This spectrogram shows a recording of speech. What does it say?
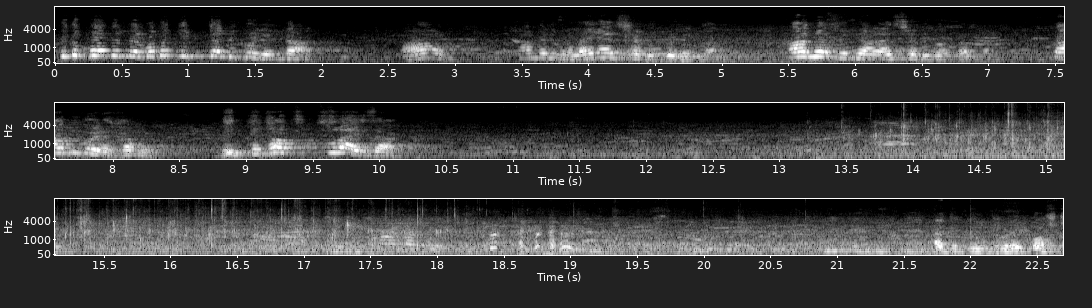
কিন্তু প্রতিদিনের মতো কিপটামি করেন না। আর আমি বেলায় আলসামি করেন না। আমি আজকে আর আলসামি করতাম না। কাম করে খামু ভিক্ষা থাক চুলাই যাক। এতক্ষণ ধরে কষ্ট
